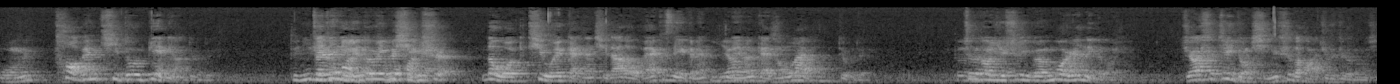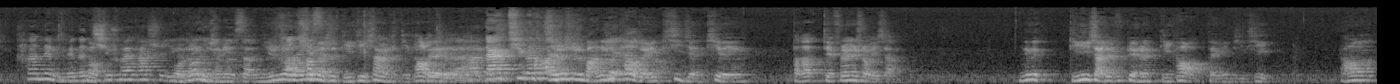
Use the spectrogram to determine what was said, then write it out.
我们套跟 t 都是变量，对不对？对，你在这里面都是一个形式。那我 t 我也改成其他的，我 x 也可能也能改成 y，对不对？这个东西是一个默认的一个东西，只要是这种形式的话，就是这个东西。它那里面能提出来，它是一个。我懂你什么意思啊？你是说上面是 dt，下面是 d 套，对对对？但是 t 跟套它其实就是把那个套等于 t 减 t 零，把它 differential 一下，你那个 d 一下就是变成 d 套等于 dt，然后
